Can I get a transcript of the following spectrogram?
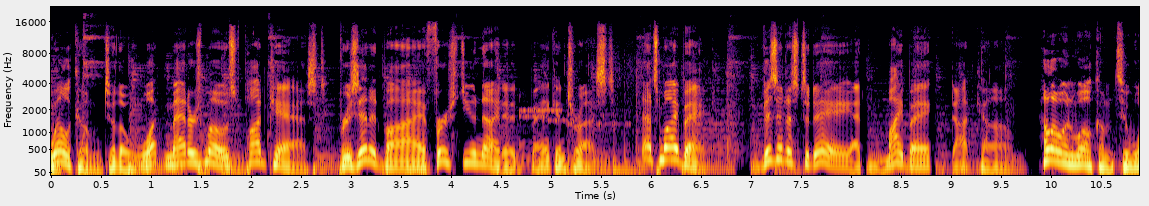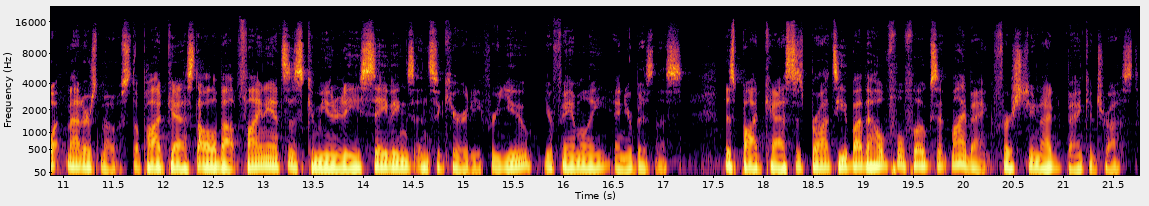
Welcome to the What Matters Most podcast, presented by First United Bank and Trust. That's my bank. Visit us today at mybank.com. Hello and welcome to What Matters Most, a podcast all about finances, community, savings, and security for you, your family, and your business. This podcast is brought to you by the helpful folks at my bank, First United Bank and Trust.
